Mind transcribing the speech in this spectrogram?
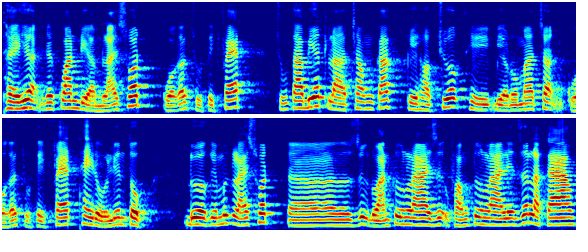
thể hiện cái quan điểm lãi suất của các chủ tịch Fed. Chúng ta biết là trong các kỳ họp trước thì biểu đồ ma trận của các chủ tịch Fed thay đổi liên tục, đưa cái mức lãi suất uh, dự đoán tương lai, dự phóng tương lai lên rất là cao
